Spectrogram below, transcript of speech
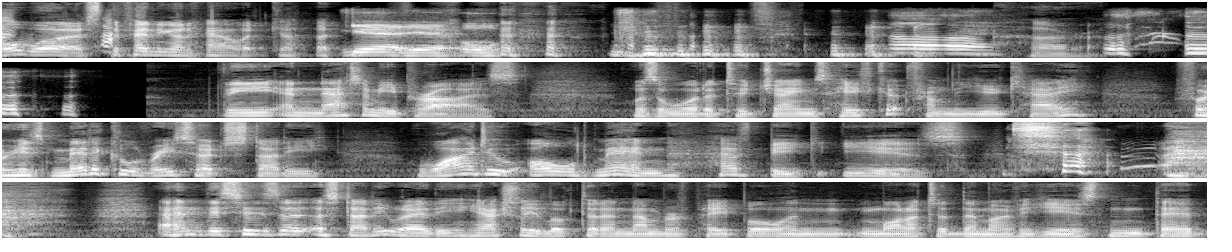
or worse, depending on how it goes. Yeah, yeah. Or All right. The Anatomy Prize was awarded to James Heathcote from the UK for his medical research study Why Do Old Men Have Big Ears? and this is a, a study where the, he actually looked at a number of people and monitored them over years, and their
